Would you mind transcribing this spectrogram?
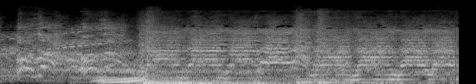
hola, hola. La la la la la la la la.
